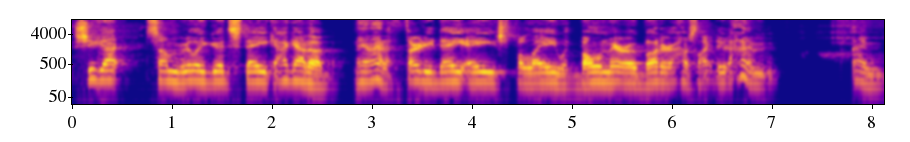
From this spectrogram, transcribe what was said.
she got some really good steak. I got a man, I had a 30 day aged filet with bone marrow butter. I was like, dude, I'm I'm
